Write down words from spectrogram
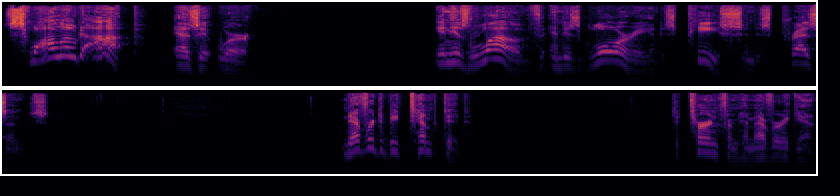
Swallowed up, as it were, in his love and his glory and his peace and his presence. Never to be tempted to turn from him ever again.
